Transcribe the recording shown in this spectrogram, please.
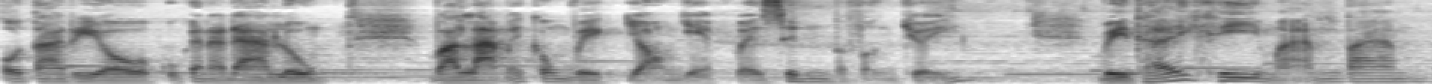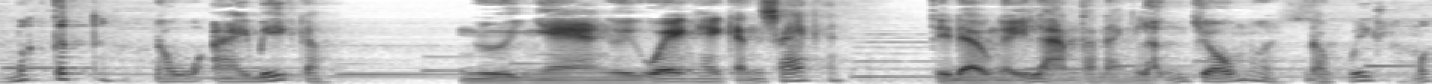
Ontario của Canada luôn, và làm cái công việc dọn dẹp vệ sinh và vận chuyển. Vì thế, khi mà anh ta mất tích, đâu ai biết đâu. Người nhà, người quen hay cảnh sát thì đều nghĩ là anh ta đang lẫn trốn thôi, đâu biết là mất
